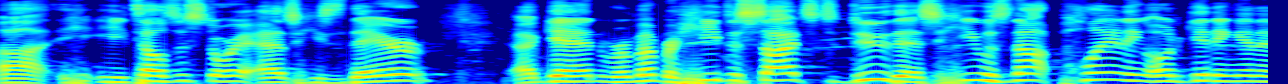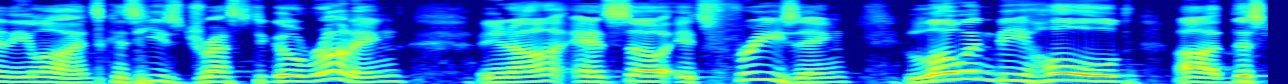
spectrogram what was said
uh, he, he tells his story as he's there. Again, remember, he decides to do this. He was not planning on getting in any lines because he's dressed to go running, you know, and so it's freezing. Lo and behold, uh, this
